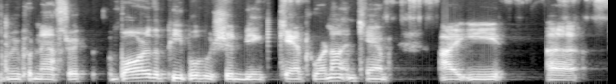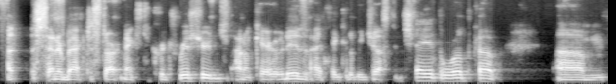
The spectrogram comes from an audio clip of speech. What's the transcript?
let me put an asterisk bar the people who should be in camp who are not in camp i.e uh, a center back to start next to Chris Richards I don't care who it is I think it'll be Justin Che at the World Cup um,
